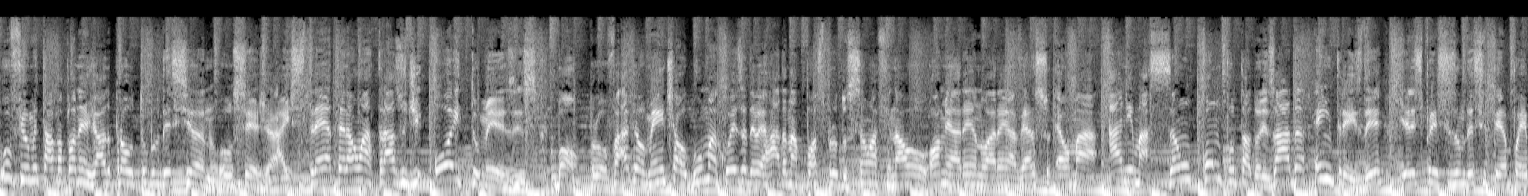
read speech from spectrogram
o filme estava planejado para outubro desse ano, ou seja, a estreia terá um atraso de oito meses. Bom, provavelmente alguma coisa deu errada na pós-produção, afinal, Homem-Aranha no Aranha Verso é uma animação computadorizada em 3D e eles precisam desse tempo aí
